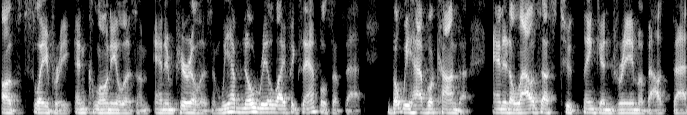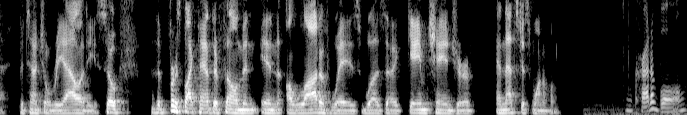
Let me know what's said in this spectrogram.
of slavery and colonialism and imperialism. We have no real life examples of that but we have Wakanda, and it allows us to think and dream about that potential reality. So, the first Black Panther film, in in a lot of ways, was a game changer, and that's just one of them. Incredible.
